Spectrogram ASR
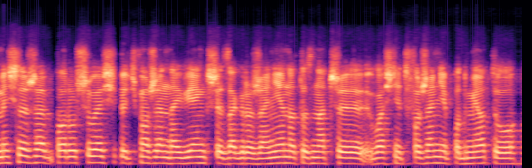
Myślę, że poruszyłeś być może największe zagrożenie, no to znaczy właśnie tworzenie podmiotu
